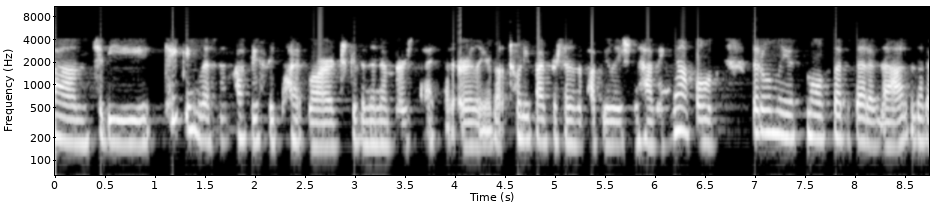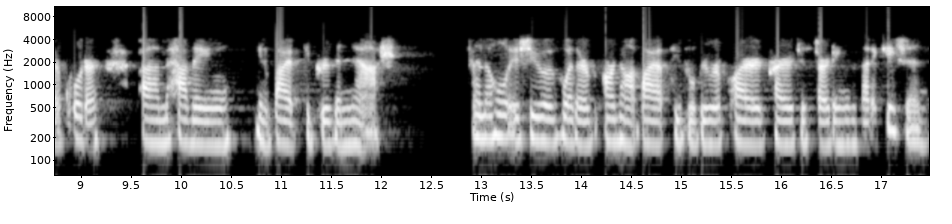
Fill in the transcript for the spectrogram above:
um, to be taking this is obviously quite large, given the numbers that I said earlier, about 25% of the population having NAFLD, but only a small subset of that, another quarter, um, having you know, biopsy-proven NASH. And the whole issue of whether or not biopsies will be required prior to starting the medication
